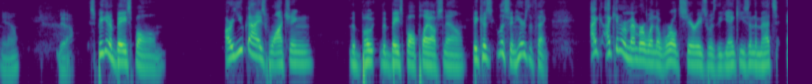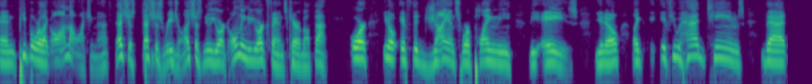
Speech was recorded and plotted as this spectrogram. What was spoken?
You know? Yeah. Speaking of baseball, are you guys watching the bo- the baseball playoffs now? Because listen, here's the thing. I, I can remember when the World Series was the Yankees and the Mets, and people were like, "Oh, I'm not watching that. That's just that's just regional. That's just New York. Only New York fans care about that." Or you know, if the Giants were playing the the A's, you know, like if you had teams that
